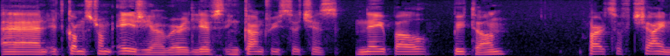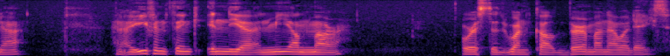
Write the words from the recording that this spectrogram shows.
And it comes from Asia, where it lives in countries such as Nepal, Bhutan, parts of China, and I even think India and Myanmar. Or is that one called Burma nowadays?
